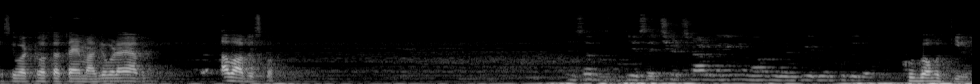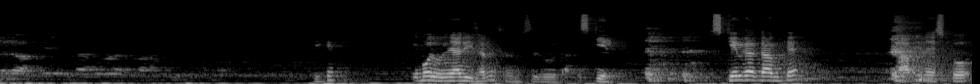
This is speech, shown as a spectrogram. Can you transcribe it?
इसके बाद थोड़ा सा टाइम आगे बढ़ाया आपने। अब आप इसको तो सर, जैसे छेड़छाड़ करेंगे, वहाँ पे घंटी खुद ब खुद की ठीक है? ये बहुत बुनियादी था ना ज़रूरी था स्केल। स्केल का काम क्या है? आपने इसको,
